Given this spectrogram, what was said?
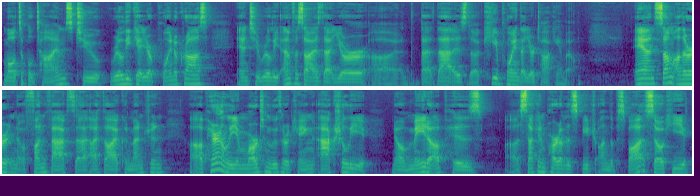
multiple times to really get your point across and to really emphasize that you're uh, that that is the key point that you're talking about. And some other you know fun facts that I thought I could mention. Uh, apparently, Martin Luther King actually you know made up his uh, second part of the speech on the spot. So he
